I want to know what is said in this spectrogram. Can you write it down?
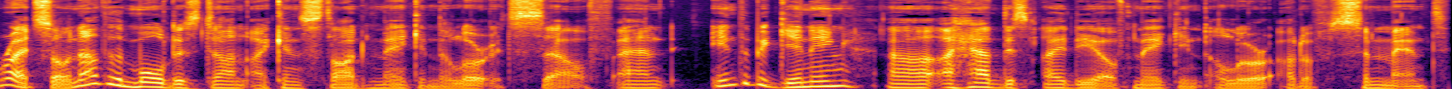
Right, so now that the mold is done, I can start making the lure itself. And in the beginning, uh, I had this idea of making a lure out of cement.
